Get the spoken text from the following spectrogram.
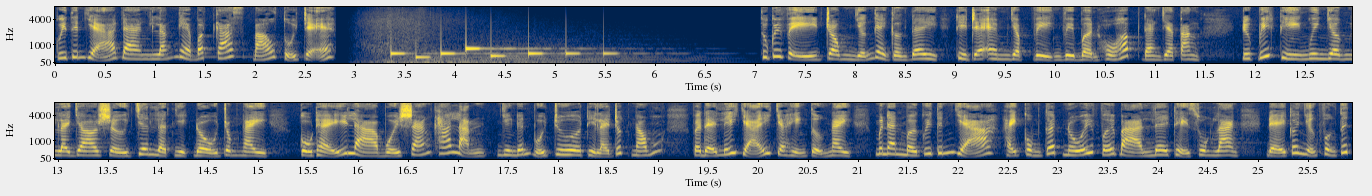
quý thính giả đang lắng nghe podcast Báo Tuổi Trẻ. Thưa quý vị, trong những ngày gần đây thì trẻ em nhập viện vì bệnh hô hấp đang gia tăng. Được biết thì nguyên nhân là do sự chênh lệch nhiệt độ trong ngày, cụ thể là buổi sáng khá lạnh nhưng đến buổi trưa thì lại rất nóng. Và để lý giải cho hiện tượng này, Minh Anh mời quý tín giả hãy cùng kết nối với bà Lê Thị Xuân Lan để có những phân tích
